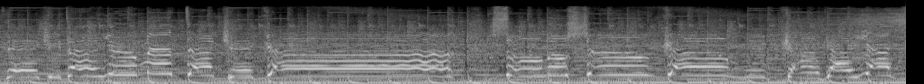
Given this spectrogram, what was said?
てきた夢だけがその瞬間に輝く。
